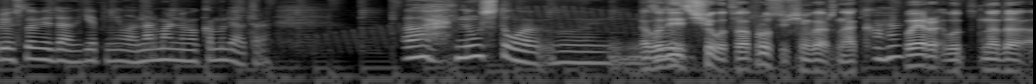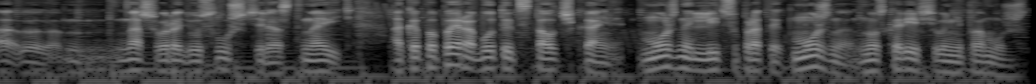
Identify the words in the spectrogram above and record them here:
при условии, да, я поняла, нормального аккумулятора. А, ну что? Э, а вот здесь еще вот вопрос очень важный. А КПП, ага. вот надо а, нашего радиослушателя остановить. А КПП работает с толчками. Можно ли лить Супротек? Можно, но, скорее всего, не поможет.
